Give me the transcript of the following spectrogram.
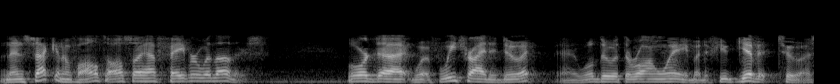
And then second of all, to also have favor with others. Lord, uh, if we try to do it, uh, we'll do it the wrong way. But if you give it to us,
